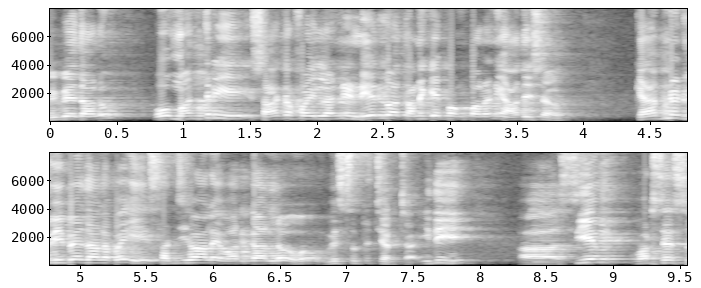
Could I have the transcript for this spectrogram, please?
విభేదాలు ఓ మంత్రి శాఖ ఫైళ్ళన్నీ నేరుగా తనకే పంపాలని ఆదేశాలు. కేబినెట్ విభేదాలపై సచివాలయ వర్గాల్లో విస్తృత చర్చ. ఇది సీఎం వర్సెస్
